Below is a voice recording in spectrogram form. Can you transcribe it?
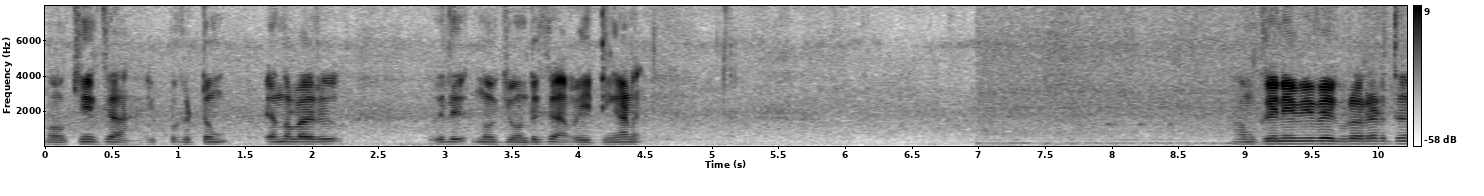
നോക്കി നിൽക്കുക ഇപ്പോൾ കിട്ടും എന്നുള്ളൊരു ഇതിൽ നോക്കിക്കൊണ്ട് നിൽക്കുക വെയിറ്റിംഗ് ആണ് നമുക്കിനി വിവേക് അടുത്ത്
